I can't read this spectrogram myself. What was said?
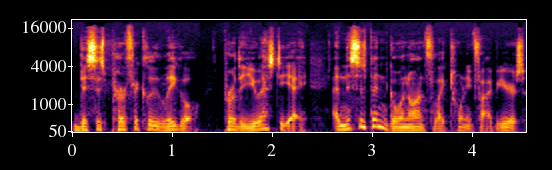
This is perfectly legal per the USDA. And this has been going on for like 25 years.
